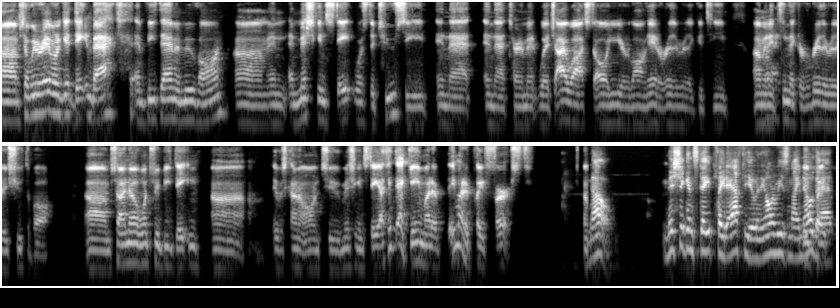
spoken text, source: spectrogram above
Um, so we were able to get Dayton back and beat them and move on. Um, and, and Michigan State was the two seed in that in that tournament, which I watched all year long. They had a really really good team um, and right. a team that could really really shoot the ball. Um, so I know once we beat Dayton, uh, it was kind of on to Michigan State. I think that game might have they might have played first. No, Michigan State played after you, and the only reason I know that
